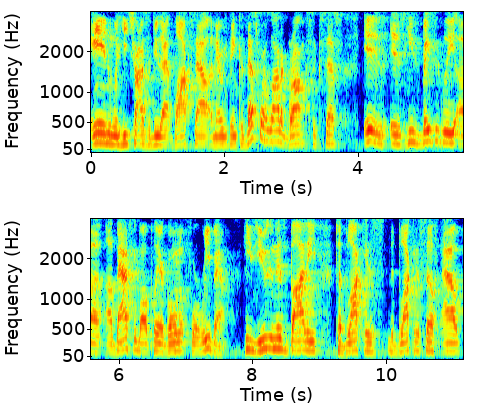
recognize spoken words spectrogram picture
in when he tries to do that box out and everything. Because that's where a lot of Gronk's success is. Is he's basically a, a basketball player going up for a rebound. He's using his body to block his to block himself out.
